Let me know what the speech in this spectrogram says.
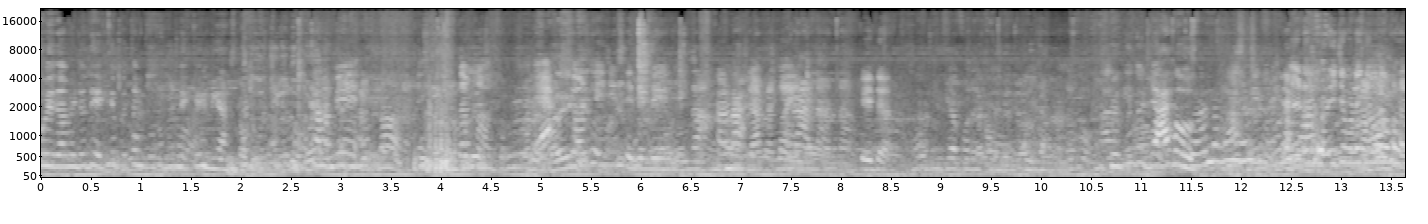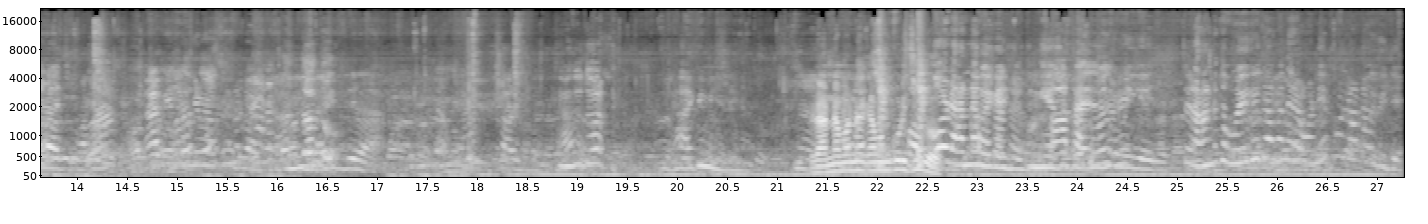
ওই আমি যদি একে পেতাম প্রথমে একে নিয়ে আসতাম। আমি খেতাম না। এক চল খেয়েছি সেদিন থেকে এটা। কিন্তু যাই হোক। এটা ধরেছে বলে কেমন ভালো আছে। আমি না। কিন্তু তোর ভাইকে নিয়ে দিই না রান্না বান্না কেমন করেছি গো? রান্না হয়ে তো রান্না তো হয়ে গেছে আমাদের অনেকক্ষণ রান্না হয়ে গেছে।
